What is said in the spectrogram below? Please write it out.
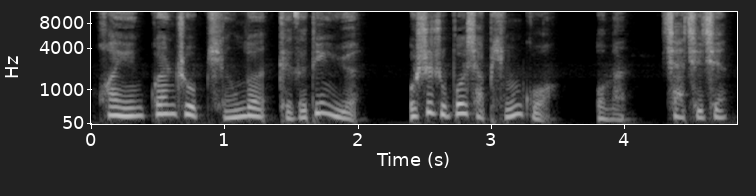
欢迎关注、评论、给个订阅，我是主播小苹果，我们。下期见。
